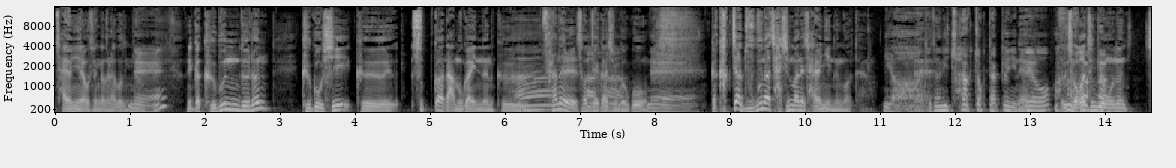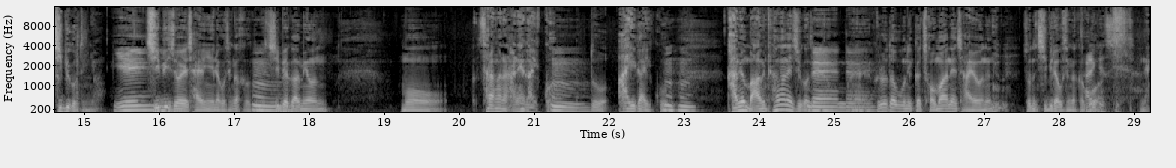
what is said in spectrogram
자연이라고 생각을 하거든요. 네. 그러니까 그분들은 그곳이 그 숲과 나무가 있는 그 아, 산을 선택하신 아하. 거고 네. 그러니까 각자 누구나 자신만의 자연이 있는 것 같아요. 이야, 네. 대단히 철학적 답변인데요. 그리고 저 같은 경우는 집이거든요. 예. 집이 저의 자연이라고 생각하거든요. 음. 집에 가면 뭐 사랑하는 아내가 있고 음. 또 아이가 있고 음흠. 가면 마음이 편안해지거든요. 네, 네. 그러다 보니까 저만의 자연은 저는 집이라고 생각하고 알겠습니다. 네.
